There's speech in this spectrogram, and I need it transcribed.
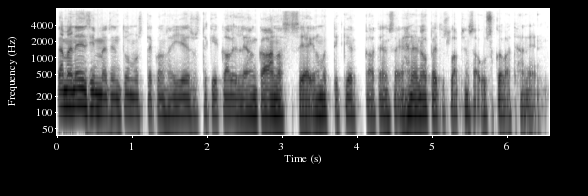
Tämän ensimmäisen tunnustekonsa Jeesus teki Galilean Kaanassa ja ilmoitti kirkkautensa ja hänen opetuslapsensa uskoivat häneen.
